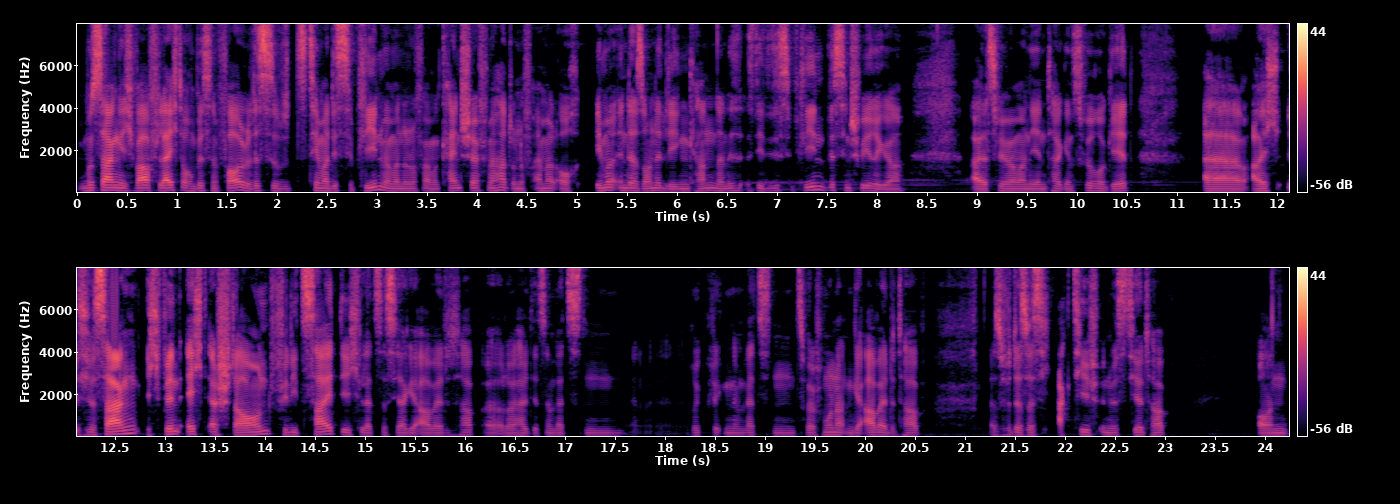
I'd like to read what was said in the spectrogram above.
ich muss sagen, ich war vielleicht auch ein bisschen faul, weil das ist das Thema Disziplin. Wenn man dann auf einmal keinen Chef mehr hat und auf einmal auch immer in der Sonne liegen kann, dann ist die Disziplin ein bisschen schwieriger, als wenn man jeden Tag ins Büro geht. Äh, aber ich, ich würde sagen, ich bin echt erstaunt für die Zeit, die ich letztes Jahr gearbeitet habe, äh, oder halt jetzt im letzten, äh, rückblickend in den letzten zwölf Monaten gearbeitet habe. Also für das, was ich aktiv investiert habe. Und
